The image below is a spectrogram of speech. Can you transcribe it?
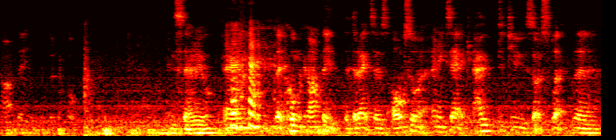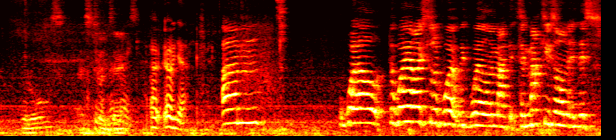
McCarthy was a difficult in stereo. Um, that Colm McCarthy, the director, is also an exec. How did you sort of split the, the roles as two execs? Oh, oh yeah. Um, well, the way I sort of work with Will and Matthew, so Matthew's on in this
